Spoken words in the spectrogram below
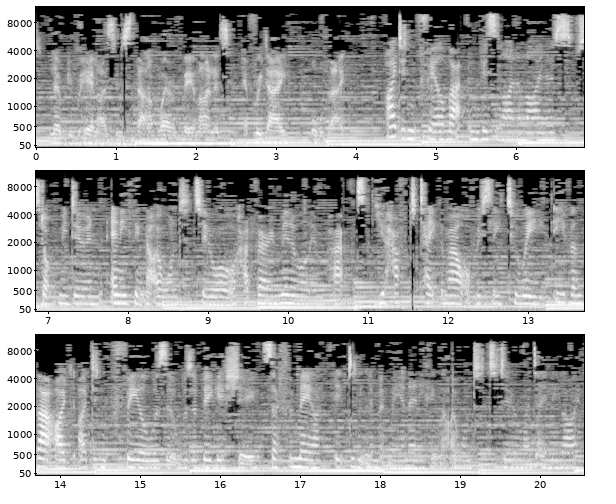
and nobody realises that I'm wearing the aligners every day, all day. I didn't feel that Invisalign aligners stopped me doing anything that I wanted to or had very minimal impact. You have to take them out obviously to eat. Even that I, I didn't feel was, it was a big issue. So for me I, it didn't limit me in anything that I wanted to do in my daily life.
